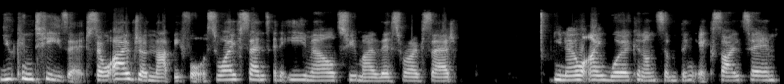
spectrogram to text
you can tease it. So i've done that before. So i've sent an email to my list where i've said you know, I'm working on something exciting.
